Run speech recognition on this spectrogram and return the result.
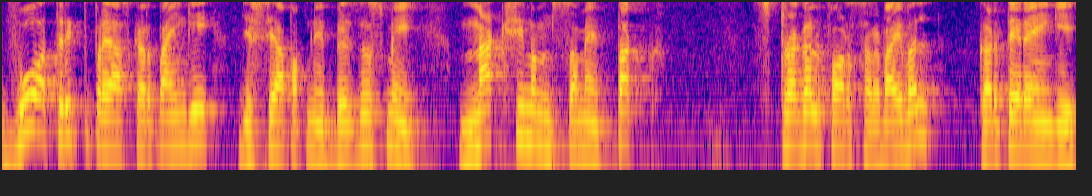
वो अतिरिक्त प्रयास कर पाएँगे, जिससे आप अपने बिज़नेस में मैक्सिमम समय तक स्ट्रगल फॉर सर्वाइवल करते रहेंगे।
